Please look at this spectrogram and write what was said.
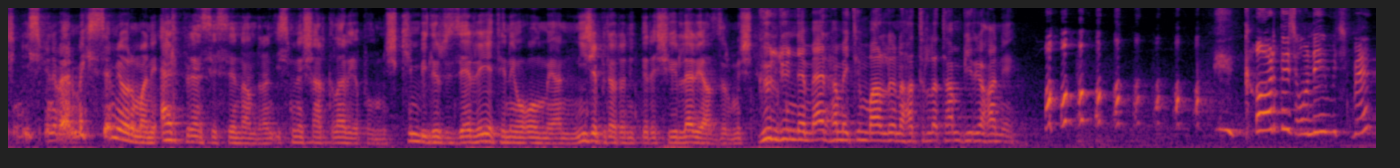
Şimdi ismini vermek istemiyorum hani. Elf prenseslerini andıran ismine şarkılar yapılmış. Kim bilir zerre yeteneği olmayan nice platoniklere şiirler yazdırmış. Güldüğünde merhametin varlığını hatırlatan biri hani. Kardeş o neymiş be?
